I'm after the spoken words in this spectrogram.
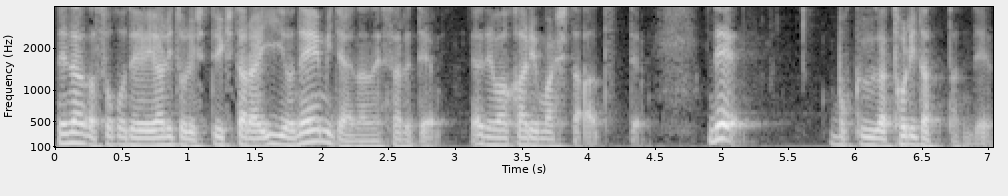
で、なんかそこでやり取りしてきたらいいよね、みたいな話されて、で、わかりました、つって。で、僕が鳥だったんで、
